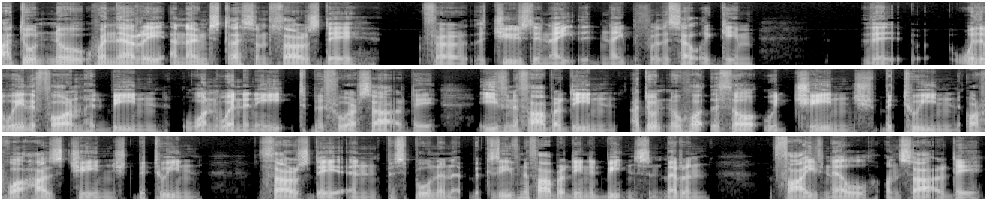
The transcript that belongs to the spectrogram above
I don't know when they announced this on Thursday for the Tuesday night, the night before the Celtic game. The with the way the form had been, one win and eight before Saturday, even if Aberdeen, I don't know what the thought would change between, or what has changed between Thursday and postponing it, because even if Aberdeen had beaten St Mirren 5 0 on Saturday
